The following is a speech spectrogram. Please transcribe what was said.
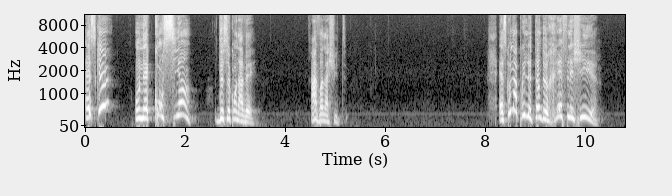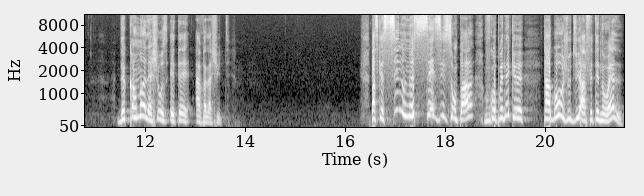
Est-ce que on est conscient de ce qu'on avait avant la chute? Est-ce qu'on a pris le temps de réfléchir de comment les choses étaient avant la chute. Parce que si nous ne saisissons pas, vous comprenez que t'as beau aujourd'hui à fêter Noël,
